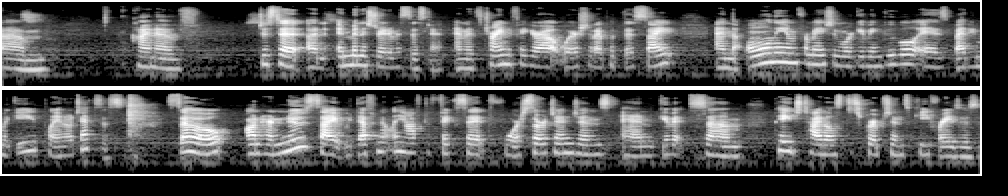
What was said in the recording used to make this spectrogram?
um, kind of just a, an administrative assistant, and it's trying to figure out where should I put this site. And the only information we're giving Google is Betty Magee, Plano, Texas. So on her news site, we definitely have to fix it for search engines and give it some page titles, descriptions, key phrases,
